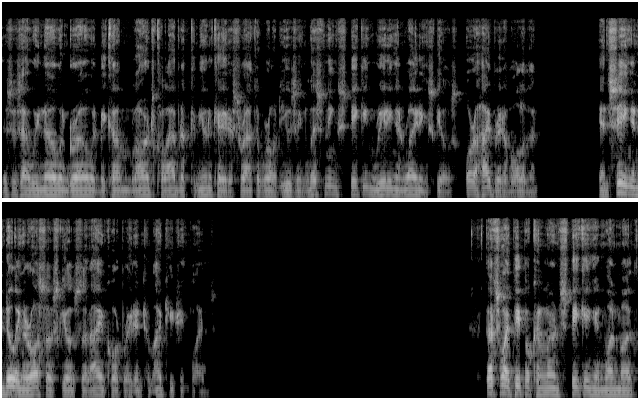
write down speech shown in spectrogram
This is how we know and grow and become large collaborative communicators throughout the world using listening, speaking, reading, and writing skills, or a hybrid of all of them. And seeing and doing are also skills that I incorporate into my teaching plans. That's why people can learn speaking in one month,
